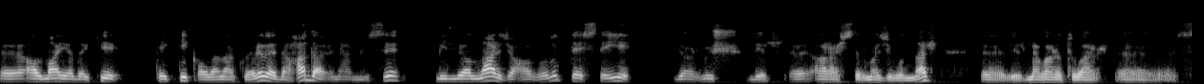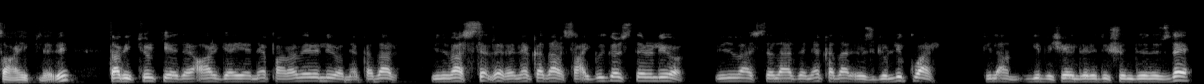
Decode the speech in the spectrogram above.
e, Almanya'daki teknik olanakları ve daha da önemlisi milyonlarca avroluk desteği görmüş bir araştırmacı bunlar. bir laboratuvar sahipleri. Tabii Türkiye'de ARGE'ye ne para veriliyor, ne kadar üniversitelere ne kadar saygı gösteriliyor, üniversitelerde ne kadar özgürlük var filan gibi şeyleri düşündüğünüzde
